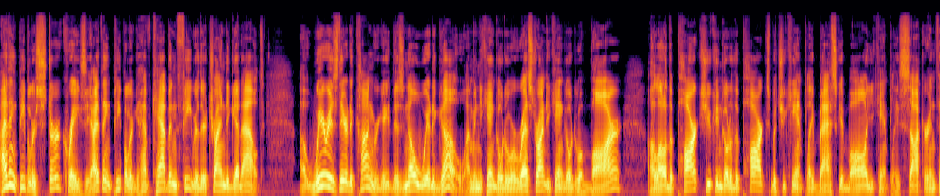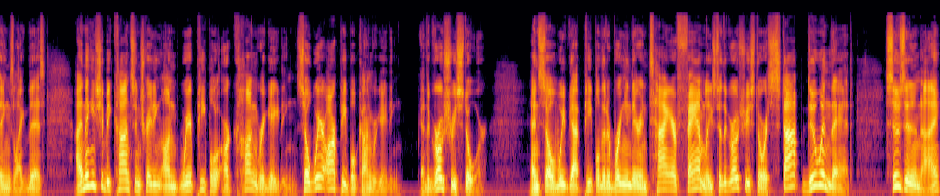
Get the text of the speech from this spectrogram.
I think people are stir crazy. I think people are, have cabin fever. They're trying to get out. Uh, where is there to congregate? There's nowhere to go. I mean, you can't go to a restaurant, you can't go to a bar. A lot of the parks, you can go to the parks, but you can't play basketball, you can't play soccer, and things like this. I think you should be concentrating on where people are congregating. So, where are people congregating? At the grocery store. And so we've got people that are bringing their entire families to the grocery store. Stop doing that. Susan and I,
